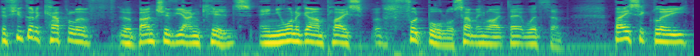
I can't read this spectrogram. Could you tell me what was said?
if you've got a couple of, a bunch of young kids and you want to go and play football or something like that with them, basically,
